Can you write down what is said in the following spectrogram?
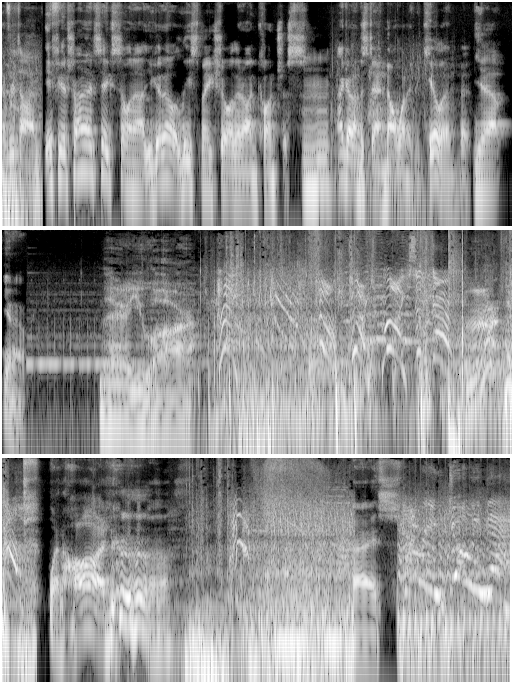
every time. If you're trying to take someone out, you gotta at least make sure they're unconscious. Mm-hmm. I gotta understand not wanting to kill him, but Yeah. you know. There you are. Hey! Don't touch my sister! Went hard. Uh-huh. Nice. How are you doing that?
